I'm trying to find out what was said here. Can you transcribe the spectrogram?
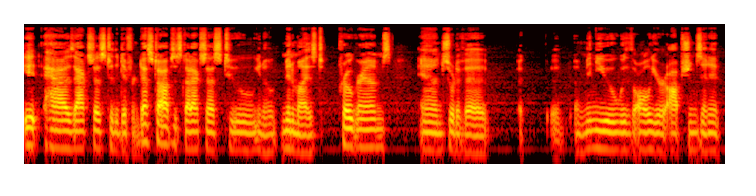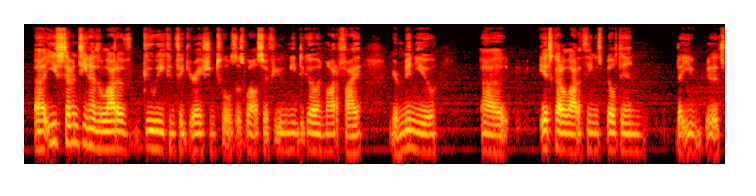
it has access to the different desktops. It's got access to you know minimized programs and sort of a a, a menu with all your options in it. Uh, E17 has a lot of GUI configuration tools as well. So if you need to go and modify your menu, uh, it's got a lot of things built in that you it's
